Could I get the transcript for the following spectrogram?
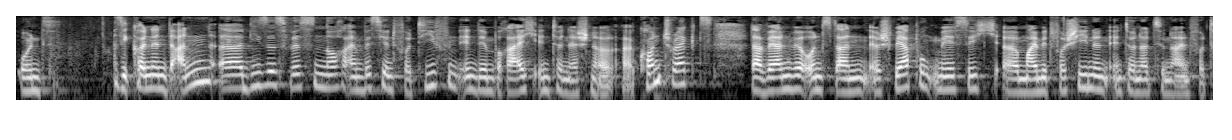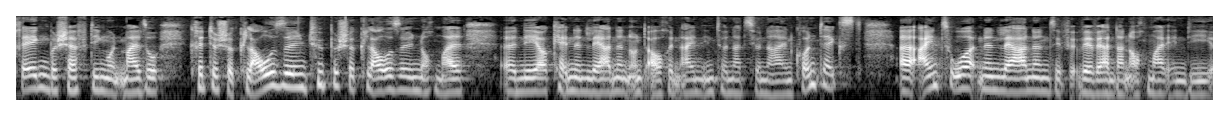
Und Sie können dann äh, dieses Wissen noch ein bisschen vertiefen in dem Bereich International äh, Contracts. Da werden wir uns dann äh, schwerpunktmäßig äh, mal mit verschiedenen internationalen Verträgen beschäftigen und mal so kritische Klauseln, typische Klauseln noch mal äh, näher kennenlernen und auch in einen internationalen Kontext äh, einzuordnen lernen. Sie, wir werden dann auch mal in die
